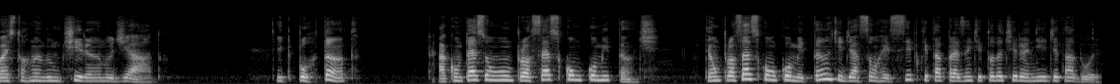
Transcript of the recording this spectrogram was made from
vai se tornando um tirano odiado. E que, portanto, acontece um processo concomitante, que é um processo concomitante de ação recíproca que está presente em toda tirania e ditadura.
